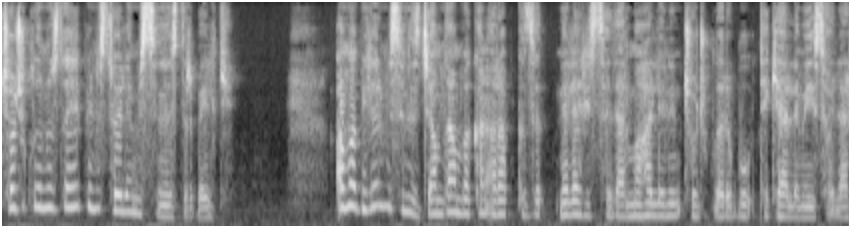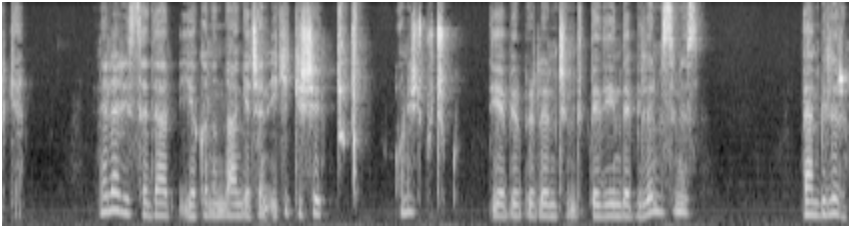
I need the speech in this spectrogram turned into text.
Çocukluğunuzda hepiniz söylemişsinizdir belki. Ama bilir misiniz camdan bakan Arap kızı neler hisseder mahallenin çocukları bu tekerlemeyi söylerken? Neler hisseder yakınından geçen iki kişi on üç buçuk diye birbirlerini çimdiklediğinde bilir misiniz? Ben bilirim.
